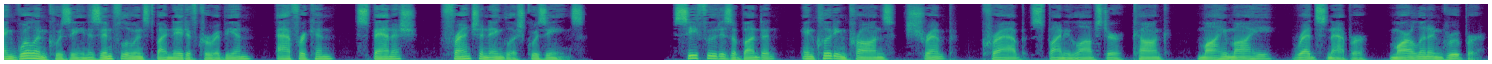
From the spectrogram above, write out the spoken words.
Anguillan cuisine is influenced by native Caribbean, African, Spanish, French, and English cuisines. Seafood is abundant, including prawns, shrimp, crab, spiny lobster, conch, mahi mahi, red snapper, marlin, and grouper.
